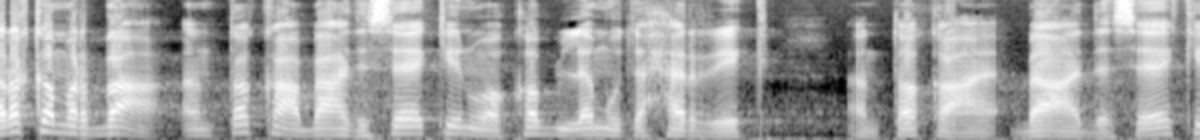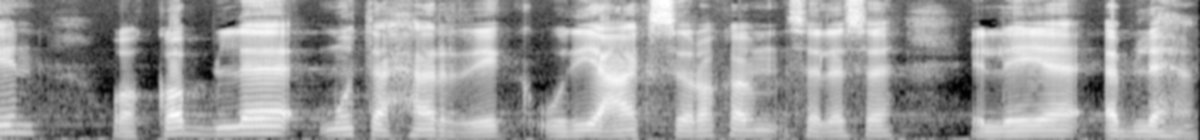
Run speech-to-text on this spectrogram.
رقم أربعة أن تقع بعد ساكن وقبل متحرك. أن تقع بعد ساكن وقبل متحرك ودي عكس رقم ثلاثة اللي هي قبلها.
